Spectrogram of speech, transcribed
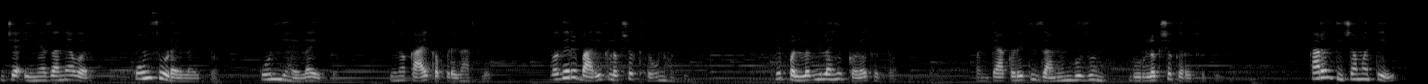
तिच्या येण्या जाण्यावर कोण सोडायला येतं कोण घ्यायला येतं तिनं काय कपडे घातले वगैरे बारीक लक्ष ठेवून होती. हे पल्लवीलाही कळत होतं. पण त्याकडे ती जाणून बुजून दुर्लक्ष करत होती. कारण तिच्या मते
